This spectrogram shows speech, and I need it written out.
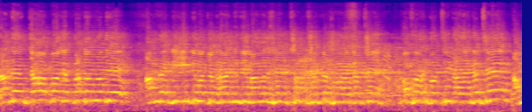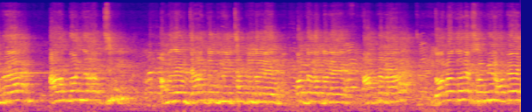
তাদের চাওয়া পাকে প্রাধান্য দিয়ে আমরা একটি ইতিবাচক রাজনীতি বাংলাদেশের ছাত্র সমাজের কাছে অফার করছি, তাদের কাছে আমরা আহ্বান জানাচ্ছি। আমাদের জাতীয় দলের ছাত্র দলের পতাকা দলে আপনারা দলে দলে সামিল হবেন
